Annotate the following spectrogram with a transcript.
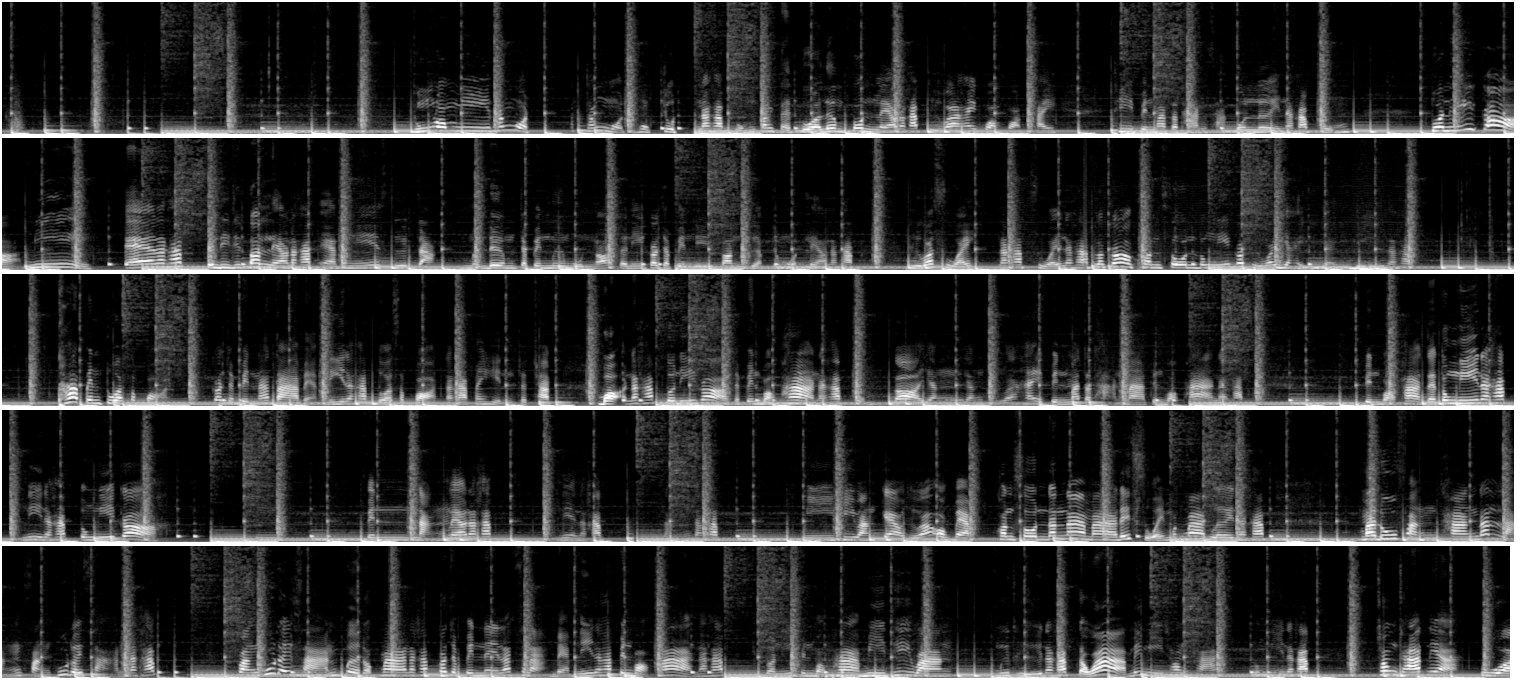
ถุงลมมีทั้งหมด ทั้งหมด 6 จุดนะครับ ผมตั้งแต่ตัวเริ่มต้นแล้วนะครับ ถือว่าให้ความปลอดภัยที่เป็นมาตรฐานสากลเลยนะครับ ผมตัวนี้ก็มีแอร์นะครับเป็นดิจิตอลแล้วนะครับแอร์ตัวนี้ซื้อจากเหมือนเดิมจะเป็นมือหมุนเนาะตัวนี้ก็จะเป็นดิจิตอลเกือบจะหมดแล้วนะครับ ถือว่าสวยนะครับสวยนะครับ แล้วก็คอนโซลตรงนี้ก็ถือว่าใหญ่ใหญ่ดีนะครับ ถ้าเป็นตัวสปอร์ต ก็จะเป็นหน้าตาแบบนี้นะครับ ตัวสปอร์ตนะครับให้เห็นชัดๆเบาะนะครับ ตัวนี้ก็จะเป็นเบาะผ้านะครับ ผมก็ยังยังถือว่าให้เป็นมาตรฐานมาเป็นเบาะผ้านะครับ เป็นเบาะผ้าแต่ตรงนี้นะครับ นี่นะครับ ตรงนี้ก็เป็นหนังแล้วนะครับนี่นะครับ หนังนะครับ มีที่วางแก้วถือว่าออกแบบคอนโซลด้านหน้ามาได้สวยมาก ๆเลยนะครับ มาดูฝั่งทางด้านหลังฝั่งผู้โดยสารนะครับ ฝั่งผู้โดยสารเปิดออกมานะครับ ก็จะเป็นในลักษณะแบบนี้นะครับ เป็นเบาะผ้านะครับตัวนี้เป็นเบาะผ้ามีที่วางมือถือนะครับ แต่ว่าไม่มีช่องชาร์จตรงนี้นะครับ ช่องชาร์จเนี่ยตัว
